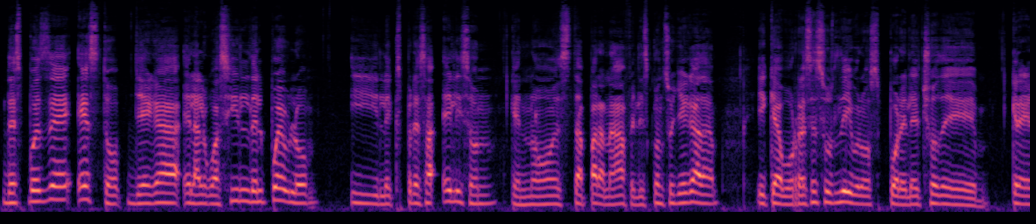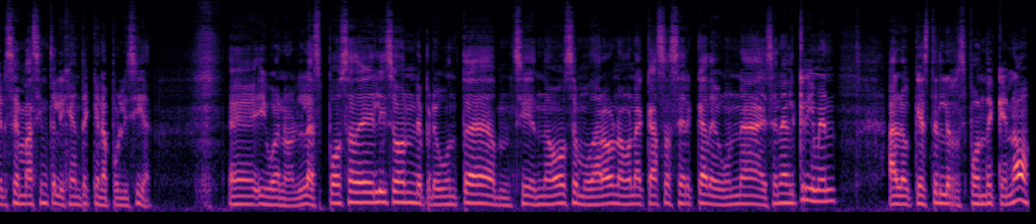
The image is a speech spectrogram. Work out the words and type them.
Después de esto llega el alguacil del pueblo y le expresa a Ellison que no está para nada feliz con su llegada y que aborrece sus libros por el hecho de creerse más inteligente que la policía. Eh, y bueno, la esposa de Ellison le pregunta mm, si nuevo se mudaron a una casa cerca de una escena del crimen, a lo que este le responde que no.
